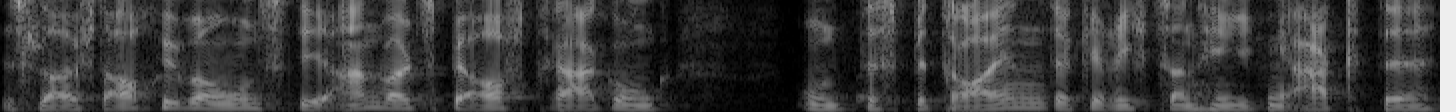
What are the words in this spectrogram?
Das läuft auch über uns, die Anwaltsbeauftragung und das Betreuen der gerichtsanhängigen Akte.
